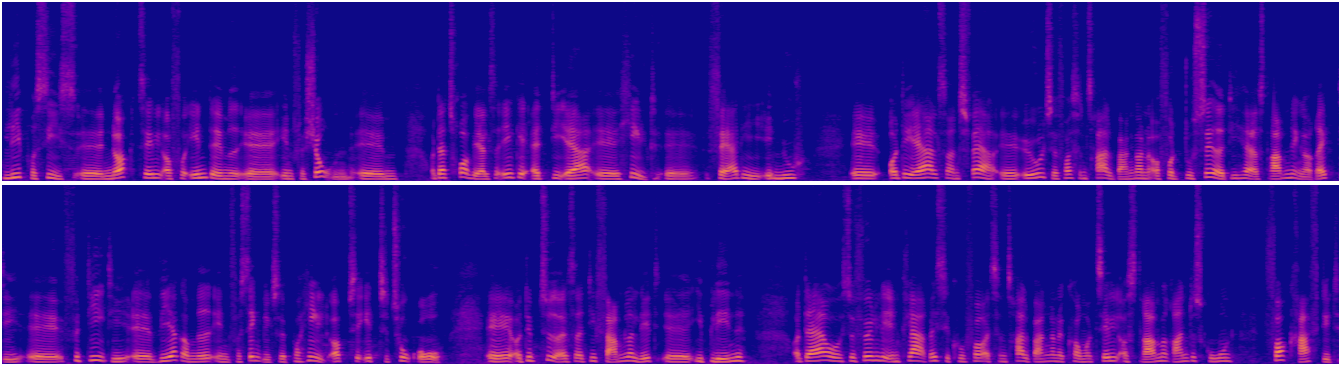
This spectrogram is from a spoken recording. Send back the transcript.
lige præcis øh, nok til at få inddæmmet øh, inflationen. Øh, og der tror vi altså ikke, at de er øh, helt øh, færdige endnu. Øh, og det er altså en svær øh, øvelse for centralbankerne at få doseret de her stramninger rigtigt, øh, fordi de øh, virker med en forsinkelse på helt op til et til to år. Øh, og det betyder altså, at de famler lidt i blinde. Og der er jo selvfølgelig en klar risiko for, at centralbankerne kommer til at stramme renteskruen for kraftigt,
